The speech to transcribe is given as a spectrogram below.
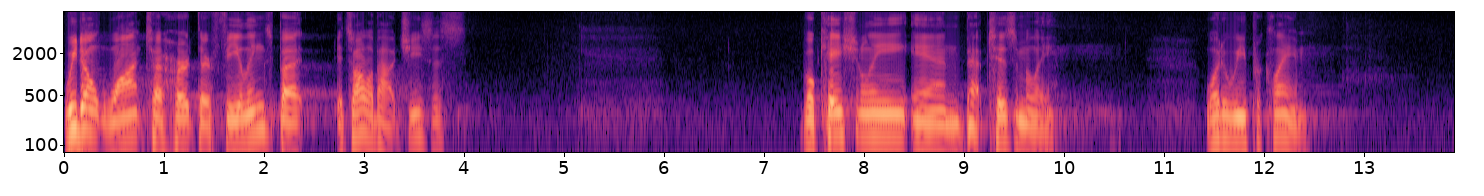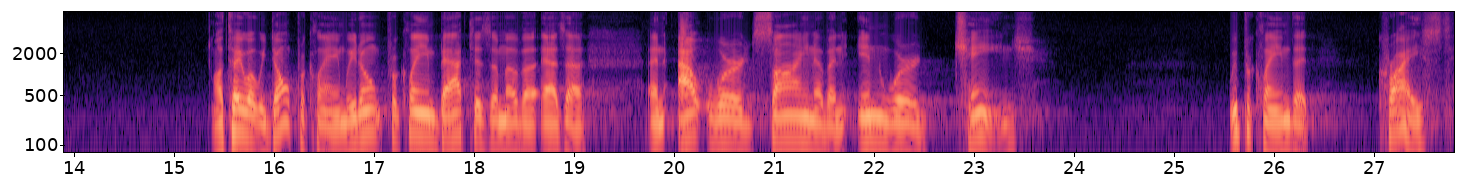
We don't want to hurt their feelings, but it's all about Jesus. Vocationally and baptismally, what do we proclaim? I'll tell you what we don't proclaim. We don't proclaim baptism of a, as a, an outward sign of an inward change. We proclaim that Christ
